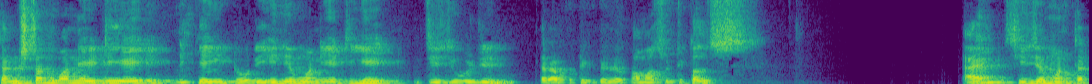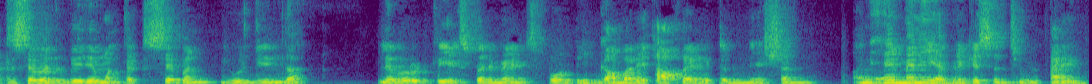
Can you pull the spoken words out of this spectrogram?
tungsten 188 decaying to rhenium 188, which is used in therapeutic radiopharmaceuticals, and cesium 137, barium 137 used in the laboratory experiments for the gamma ray half-life determination and many applications you will find.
